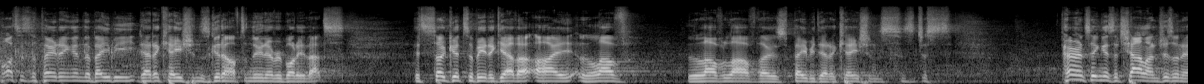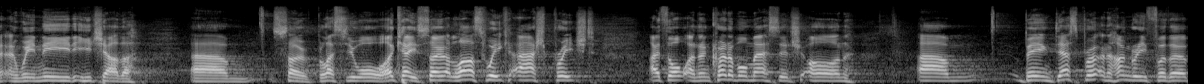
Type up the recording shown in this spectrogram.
Participating in the baby dedications. Good afternoon, everybody. That's it's so good to be together. I love, love, love those baby dedications. It's just parenting is a challenge, isn't it? And we need each other. Um, so bless you all. Okay, so last week Ash preached, I thought, an incredible message on um, being desperate and hungry for the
